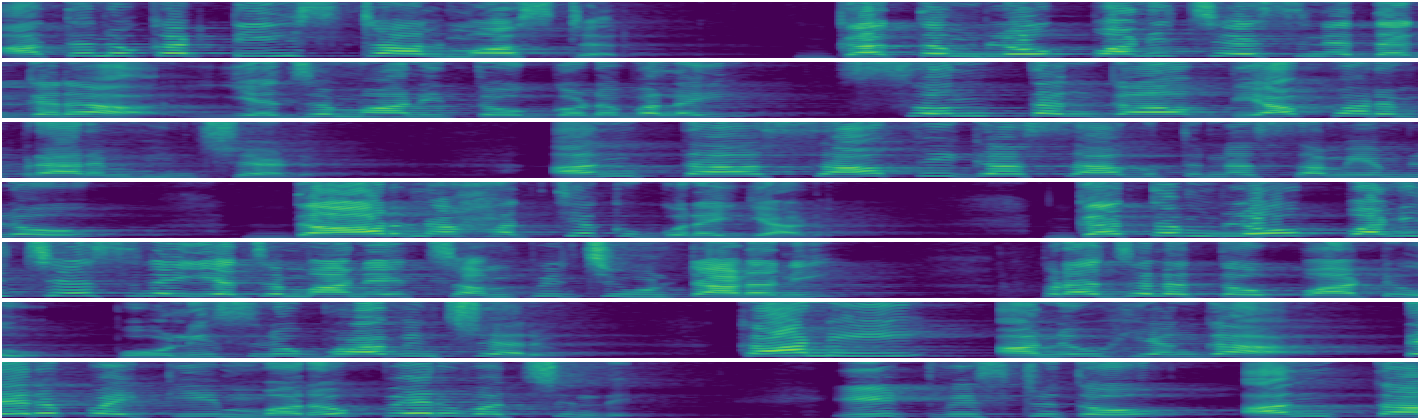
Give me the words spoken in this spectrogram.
అతనొక టీ స్టాల్ మాస్టర్. గతంలో పనిచేసిన దగ్గర యజమానితో గొడవలై సొంతంగా వ్యాపారం ప్రారంభించాడు. అంతా సాఫీగా సాగుతున్న సమయంలో దారుణ హత్యకు గురయ్యాడు. గతంలో పనిచేసిన యజమానే చంపించి ఉంటాడని ప్రజలతో పాటు పోలీసులు భావించారు. కానీ అనూహ్యంగా తెరపైకి మరో పేరు వచ్చింది. ఈ ట్విస్టుతో అంతా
